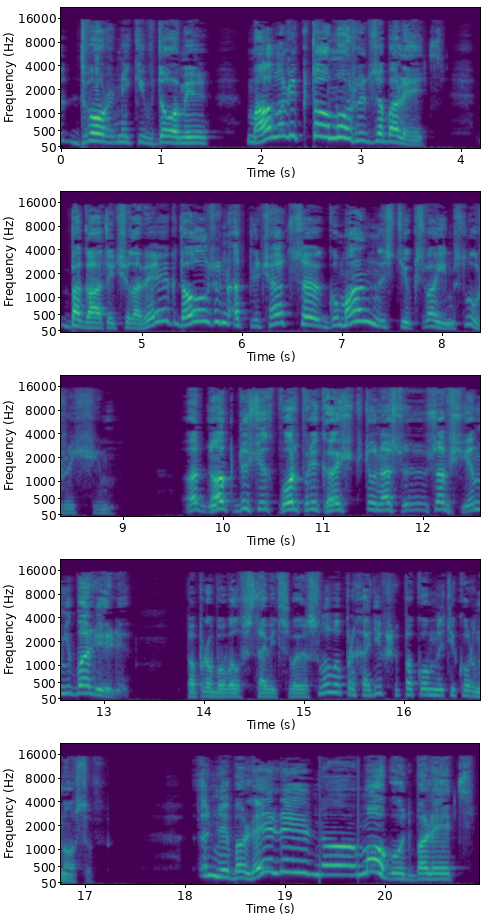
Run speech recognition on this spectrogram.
дворники в доме. Мало ли кто может заболеть. Богатый человек должен отличаться гуманностью к своим служащим. — Однако до сих пор приказчики-то у нас э, совсем не болели, — попробовал вставить свое слово проходивший по комнате Курносов. — Не болели, но могут болеть.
